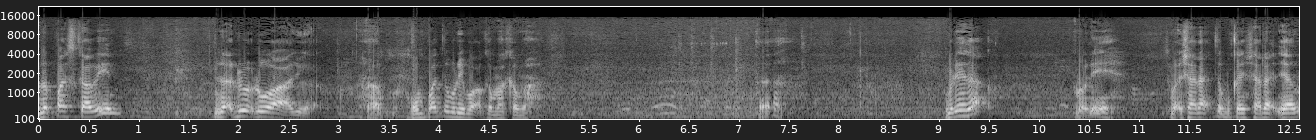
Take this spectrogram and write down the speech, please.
lepas kahwin Nak duduk luar juga. Ha, Perempuan tu boleh bawa ke mahkamah. Ha. Boleh tak? Boleh. Sebab syarat tu bukan syarat yang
